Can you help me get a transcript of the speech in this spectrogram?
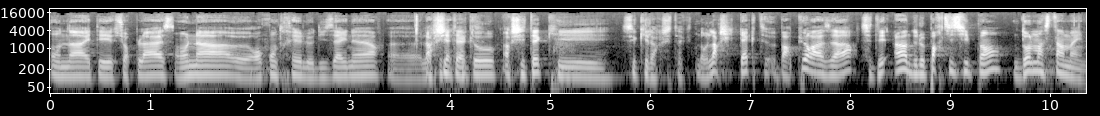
on a été sur place, on a euh, rencontré le designer, euh, l'architecte Architecte qui. C'est qui l'architecte? Donc l'architecte, par pur hasard, c'était un de nos participants dans le mastermind.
